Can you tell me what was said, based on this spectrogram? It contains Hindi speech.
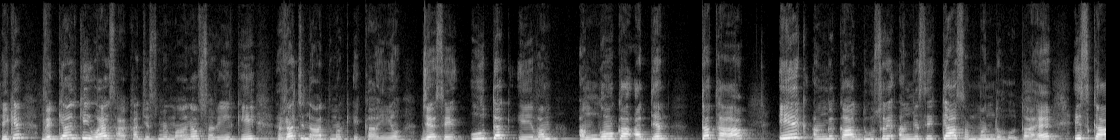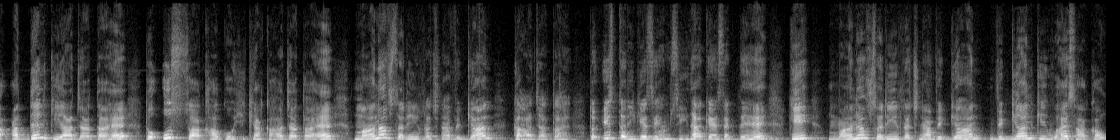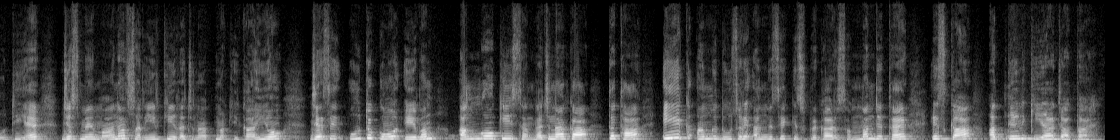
ठीक है? विज्ञान की वह शाखा जिसमें मानव शरीर की रचनात्मक इकाइयों, जैसे ऊतक एवं अंगों का अध्ययन तथा एक अंग का दूसरे अंग से क्या संबंध होता है? इसका अध्ययन किया जाता है। तो उस शाखा को ही क्या कहा जाता है? मानव शरीर रचना विज्ञान कहा जाता है। तो इस तरीके से हम सीधा कह सकते हैं कि मानव शरीर रचना विज्ञान विज्ञान की वह शाखा होती है जिसमें मानव शरीर की रचनात्मक इकाइयों जैसे ऊतकों एवं अंगों की संरचना का तथा एक अंग दूसरे अंग से किस प्रकार संबंधित है, इसका अध्ययन किया जाता है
